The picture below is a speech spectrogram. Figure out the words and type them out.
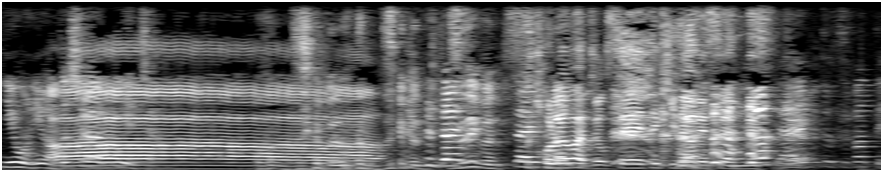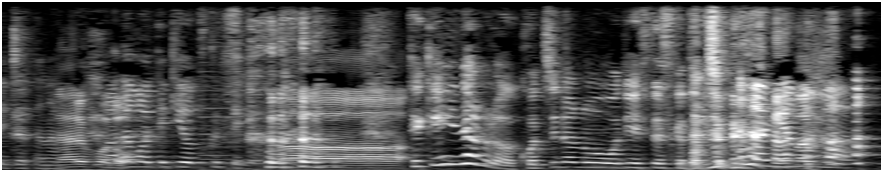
ように私はあー ずいぶん。ずいぶんずいぶんだいぶこれは女性的な目線です見えちゃうだいねぶとズバッと言っちゃったな。なるほど。敵を作ってる敵になるのはこちらのオーディエンスですか？大丈夫ですか？いやまあまあ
